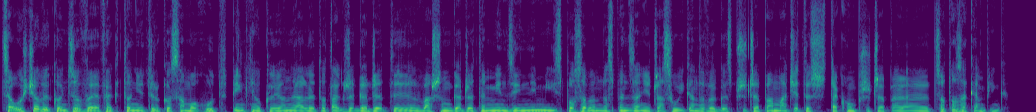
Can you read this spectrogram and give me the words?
całościowy końcowy efekt to nie tylko samochód pięknie oklejony, ale to także gadżety. Waszym gadżetem między innymi sposobem na spędzanie czasu weekendowego jest przyczepa. Macie też taką przyczepę. Co to za kemping?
